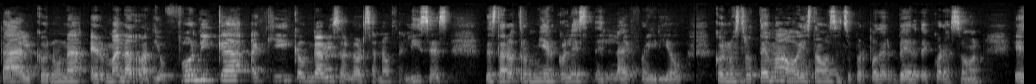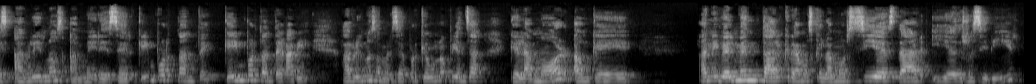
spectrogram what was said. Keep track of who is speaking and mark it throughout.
Speaker 1: digital, con una hermana radiofónica aquí con Gaby Solórzano, felices de estar otro miércoles en Live Radio. Con nuestro tema hoy estamos en Superpoder Verde Corazón, es abrirnos a merecer. Qué importante, qué importante Gaby, abrirnos a merecer porque uno piensa que el amor, aunque a nivel mental creamos que el amor sí es dar y es recibir,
